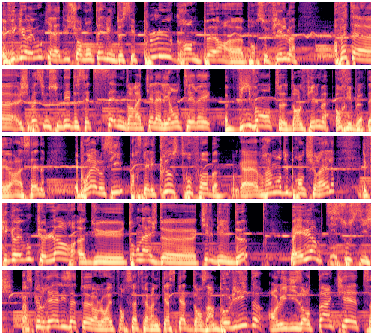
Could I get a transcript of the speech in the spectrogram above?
Et figurez-vous qu'elle a dû surmonter l'une de ses plus grandes peurs euh, pour ce film. En fait, euh, je sais pas si vous vous souvenez de cette scène dans laquelle elle est enterrée vivante dans le film. Horrible d'ailleurs la scène. Et pour elle aussi, parce qu'elle est claustrophobe. Donc elle a vraiment dû prendre sur elle. Et figurez-vous que lors euh, du tournage de Kill Bill 2, bah, il y a eu un petit souci. Parce que le réalisateur l'aurait forcé à faire une cascade dans un bolide en lui disant T'inquiète,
